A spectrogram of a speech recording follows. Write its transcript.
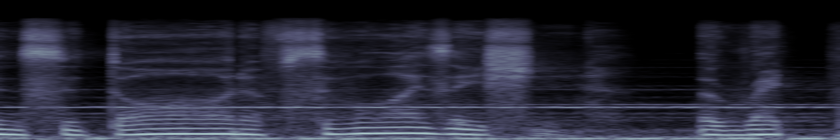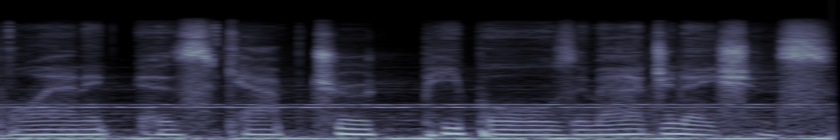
Since the dawn of civilization, the Red Planet has captured people's imaginations.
